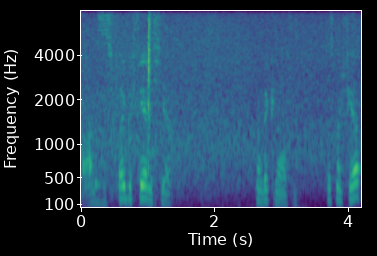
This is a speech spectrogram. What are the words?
Oh, das ist voll gefährlich hier. Mal weglaufen. Wo ist mein Pferd?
